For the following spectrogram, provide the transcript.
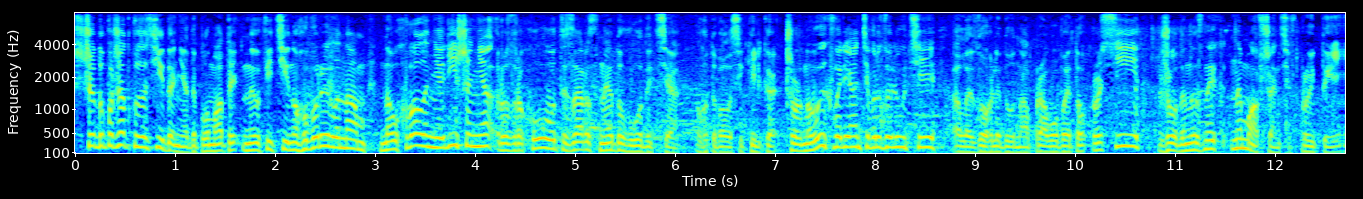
Ще до початку засідання дипломати неофіційно говорили нам, на ухвалення рішення розраховувати зараз не доводиться. Готувалося кілька чорнових варіантів резолюції, але з огляду на право вето Росії жоден із них не мав шансів пройти.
